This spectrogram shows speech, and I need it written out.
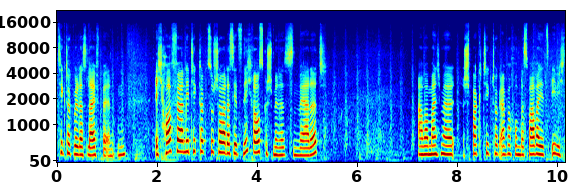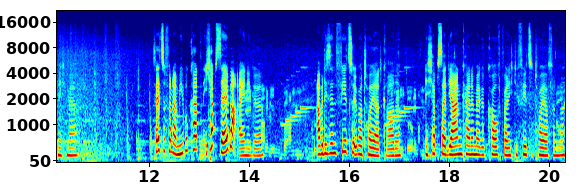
TikTok will das Live beenden. Ich hoffe an die TikTok-Zuschauer, dass ihr jetzt nicht rausgeschmissen werdet. Aber manchmal spackt TikTok einfach rum. Das war aber jetzt ewig nicht mehr. Was hältst du von Amiibo-Karten? Ich habe selber einige. Aber die sind viel zu überteuert gerade. Ich habe seit Jahren keine mehr gekauft, weil ich die viel zu teuer finde.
